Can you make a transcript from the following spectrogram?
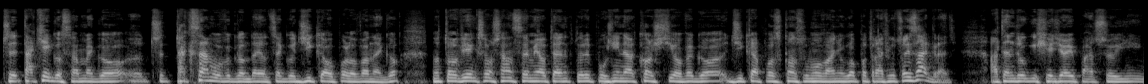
czy takiego samego, e, czy tak samo wyglądającego dzika opolowanego, no to większą szansę miał ten, który później na kości owego dzika po skonsumowaniu go potrafił coś zagrać. A ten drugi siedział i patrzył i...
